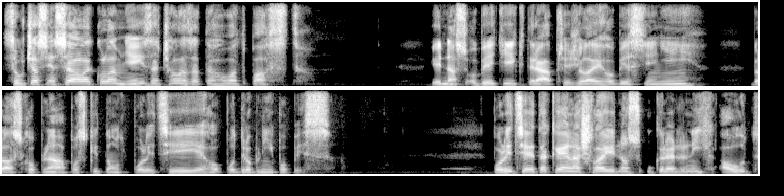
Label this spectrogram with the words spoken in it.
Současně se ale kolem něj začala zatahovat past. Jedna z obětí, která přežila jeho běsnění, byla schopná poskytnout policii jeho podrobný popis. Policie také našla jedno z ukradených aut,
